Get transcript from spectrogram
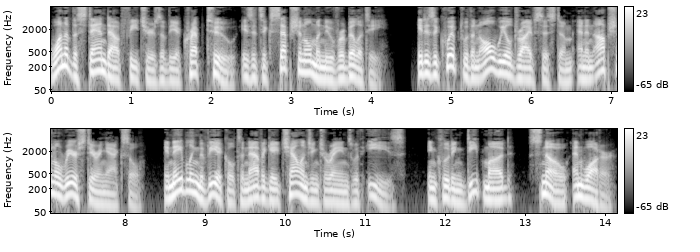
One of the standout features of the Akrep 2 is its exceptional maneuverability. It is equipped with an all-wheel drive system and an optional rear steering axle, enabling the vehicle to navigate challenging terrains with ease, including deep mud, snow, and water.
